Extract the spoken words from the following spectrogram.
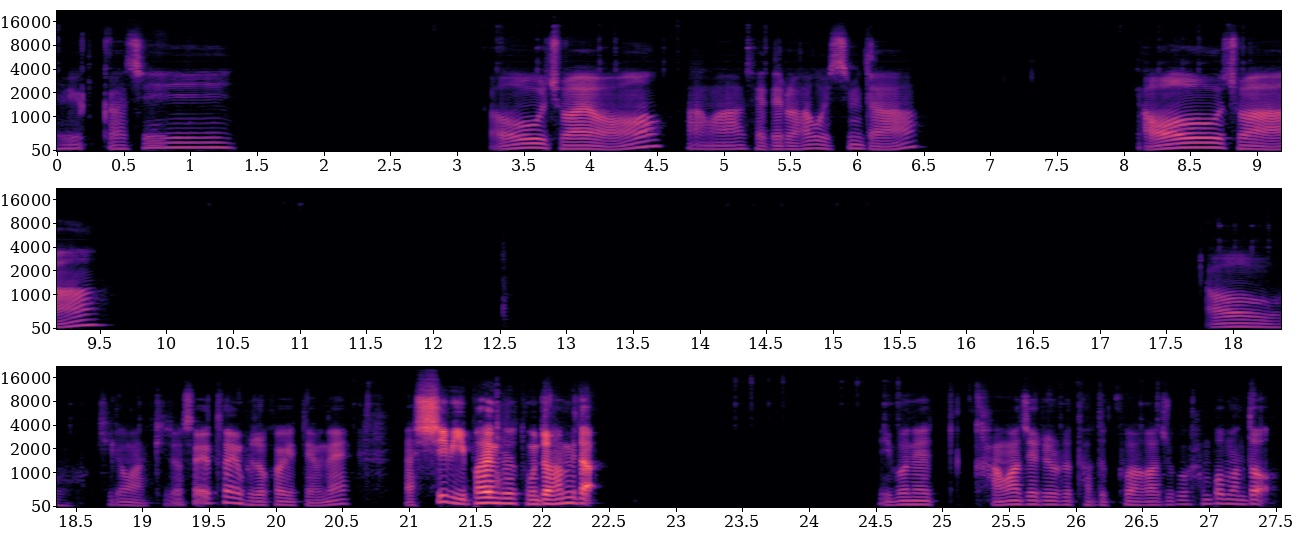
여기까지 어우 좋아요. 강화 제대로 하고 있습니다. 어우 좋아. 어우 기가 막히죠. 세이텀이 부족하기 때문에 자, 12% 동점합니다. 이번에 강화 재료를 다 넣고 와가지고 한 번만 더,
